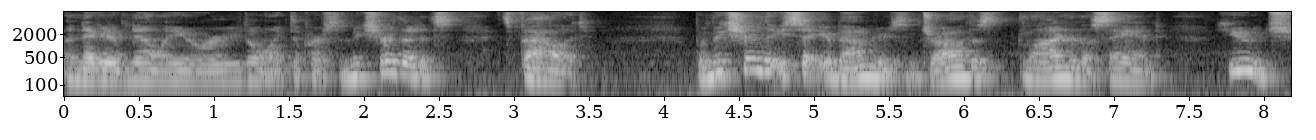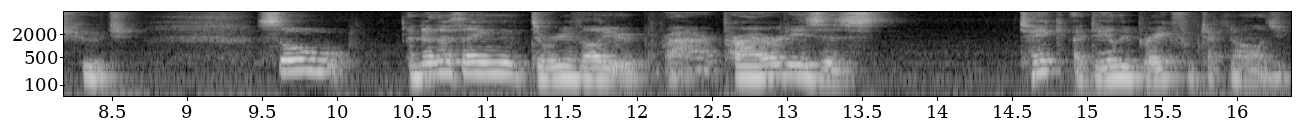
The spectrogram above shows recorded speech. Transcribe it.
a negative Nelly or you don't like the person. Make sure that it's it's valid, but make sure that you set your boundaries and draw this line in the sand. Huge, huge. So another thing to reevaluate priorities is take a daily break from technology.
